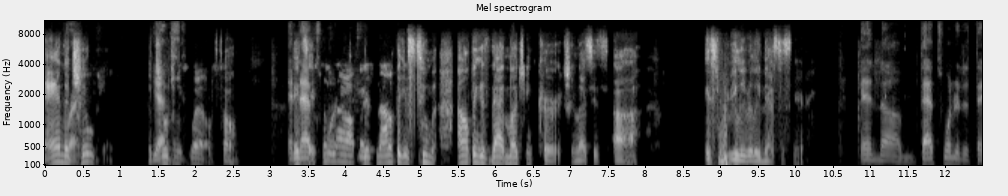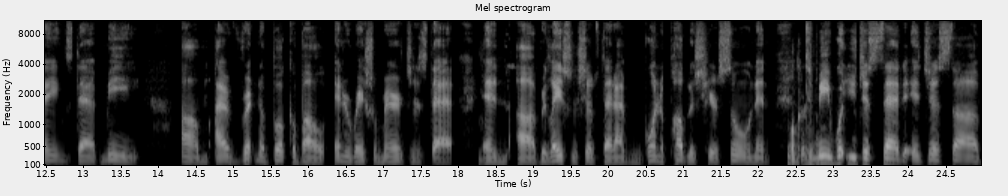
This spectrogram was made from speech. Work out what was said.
and the right. children, the yes. children as well. So and it's, that's it's allowed, but it's not. I don't think it's too. I don't think it's that much encouraged unless it's uh, it's really really necessary. And um, that's one of the things that me, um, I've written a book about interracial marriages that and uh, relationships that I'm going to publish here soon. And okay. to me, what you just said, it just um,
